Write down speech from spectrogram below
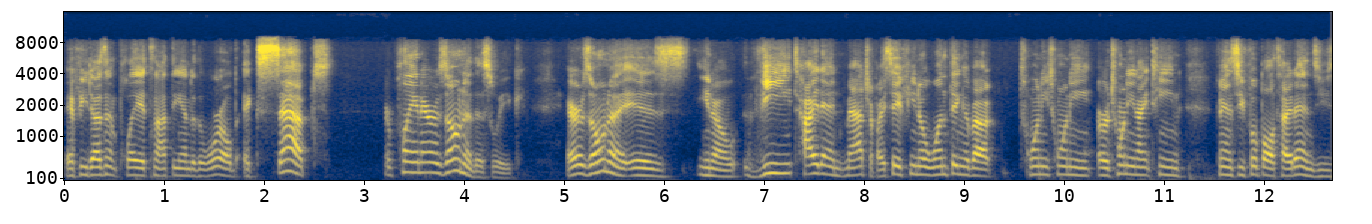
If he doesn't play, it's not the end of the world. Except they're playing Arizona this week. Arizona is, you know, the tight end matchup. I say if you know one thing about 2020 or 2019 fantasy football tight ends, you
